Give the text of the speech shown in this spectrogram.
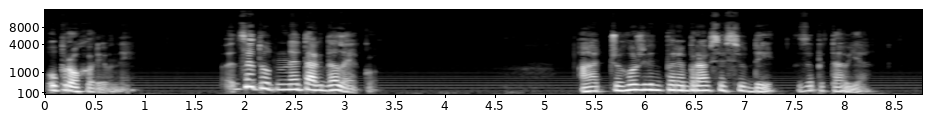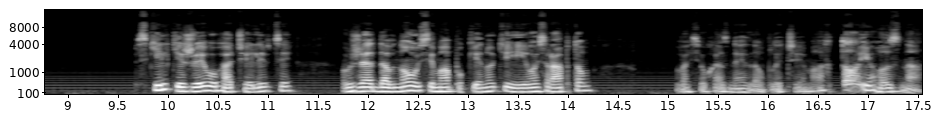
у Прохорівни. Це тут не так далеко. А чого ж він перебрався сюди? запитав я. Скільки жив у Гачилівці, вже давно усіма покинуті, і ось раптом. Васюха знизав плечима. А хто його зна?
